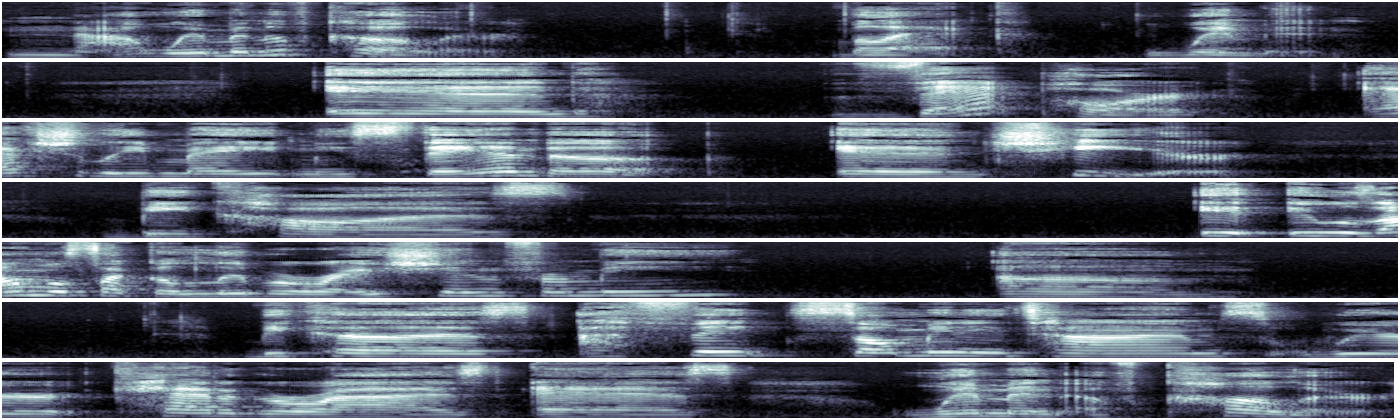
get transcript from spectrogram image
not women of color, black women. And that part actually made me stand up and cheer because it, it was almost like a liberation for me. Um, because I think so many times we're categorized as women of color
